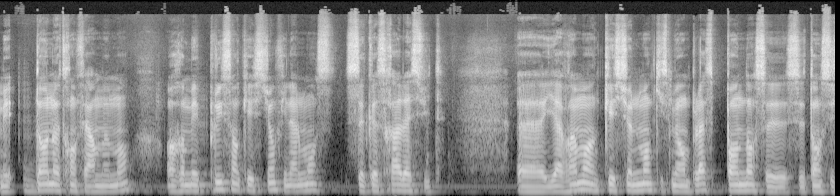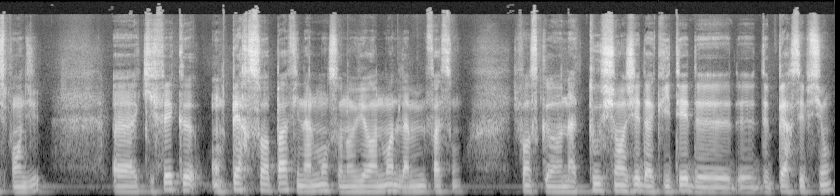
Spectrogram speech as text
Mais dans notre enfermement, on remet plus en question finalement ce que sera la suite. Il euh, y a vraiment un questionnement qui se met en place pendant ce temps suspendu euh, qui fait qu'on ne perçoit pas finalement son environnement de la même façon. Je pense qu'on a tous changé d'acuité de, de, perception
